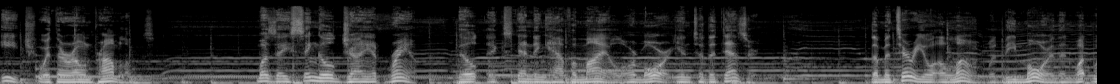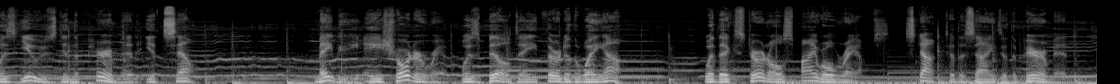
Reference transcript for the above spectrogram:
each with their own problems. Was a single giant ramp built extending half a mile or more into the desert? The material alone would be more than what was used in the pyramid itself. Maybe a shorter ramp was built a third of the way up, with external spiral ramps stuck to the sides of the pyramid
